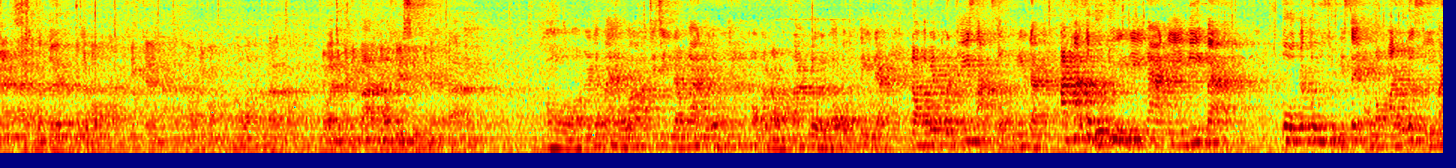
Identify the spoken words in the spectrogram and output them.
งานอาร์ตเข้ามาเติมผมก็จะมองหาฟิกเกอร์หาอาร์ตทอยที่เหมาะกับเราวางบ้างไม่ว่าจะเป็นที่บ้านที่ออฟฟิศหรือที่ไหนก็ตามอ๋อนั่นก็แปลว่าจริงๆ แล้วงานนี้ก็ค่อนข้างเหมาะกับน้องมากเลยเพราะปกติเนี่ยน้องก็เป็นคนที่สะสมนี่นะอันถ้าสมมติอยู่ดีงานนี้มีแบบ ตัวการ์ตูนสุดพิเศษของน้องไปว่าจะซื้อไหม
